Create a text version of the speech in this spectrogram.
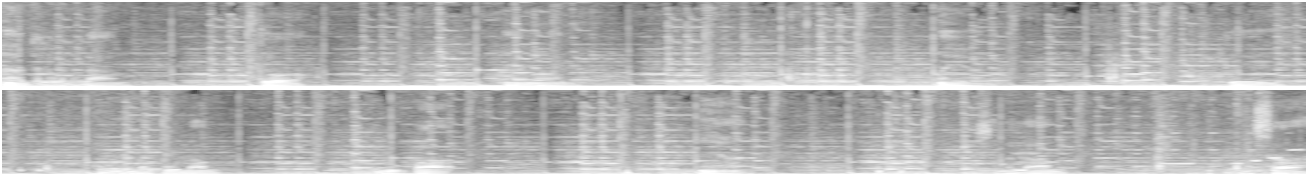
Ah, dalawa na lang. Ito. Ayan. Ayan. Okay. Kumain lang po ng lupa. Ayan. Lang. Yung Isa.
